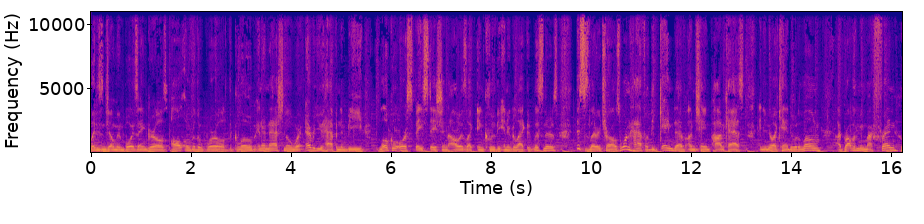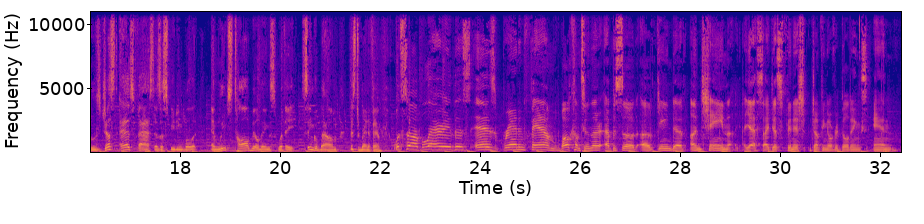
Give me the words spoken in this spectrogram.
Ladies and gentlemen, boys and girls all over the world, the globe, international, wherever you happen to be, local or space station, I always like to include the intergalactic listeners. This is Larry Charles, one half of the Game Dev Unchained podcast. And you know I can't do it alone. I brought with me my friend who's just as fast as a speeding bullet and leaps tall buildings with a single bound, Mr. Brandon Pham. What's up, Larry? This is Brandon Pham. Welcome to another episode of Game Dev Unchained. Yes, I just finished jumping over buildings and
